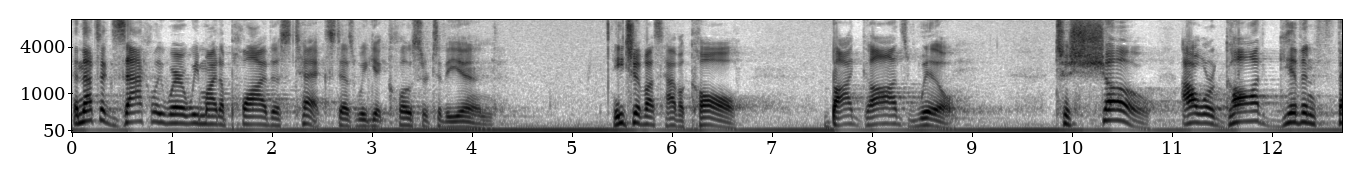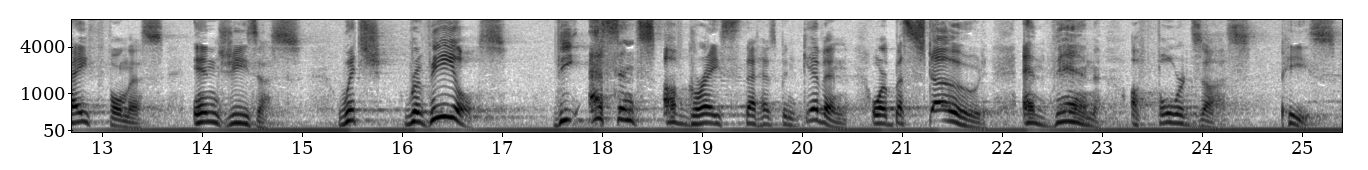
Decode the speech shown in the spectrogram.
and that's exactly where we might apply this text as we get closer to the end. Each of us have a call by God's will to show our God given faithfulness in Jesus, which reveals the essence of grace that has been given or bestowed and then affords us peace.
